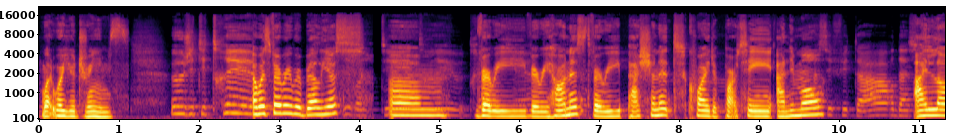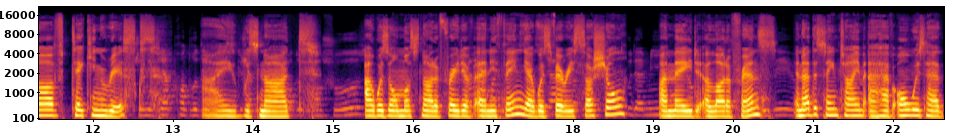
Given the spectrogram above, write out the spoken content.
What were your dreams? I was very rebellious, um, very, very honest, very passionate, quite a party animal. I loved taking risks. I was not I was almost not afraid of anything. I was very social. I made a lot of friends. And at the same time, I have always had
